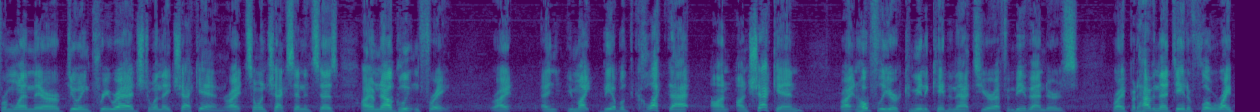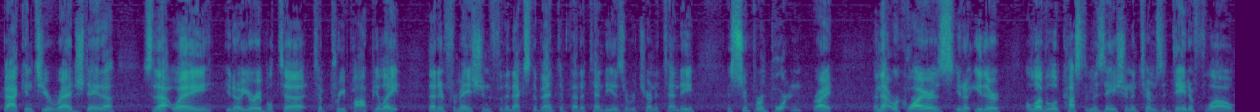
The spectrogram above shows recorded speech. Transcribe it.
from when they're doing pre-reg to when they check in, right? Someone checks in and says, I am now gluten-free, right? And you might be able to collect that on, on check-in, right? And hopefully you're communicating that to your F&B vendors right? But having that data flow right back into your reg data, so that way, you know, you're able to, to pre-populate that information for the next event if that attendee is a return attendee is super important, right? And that requires, you know, either a level of customization in terms of data flow,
